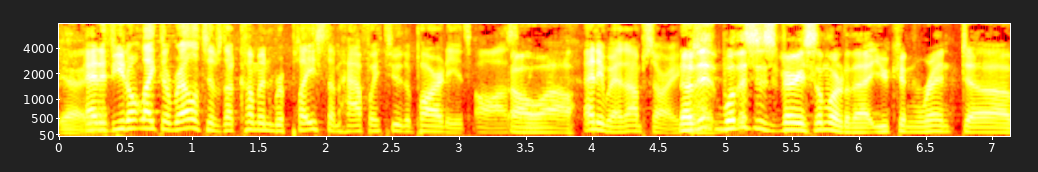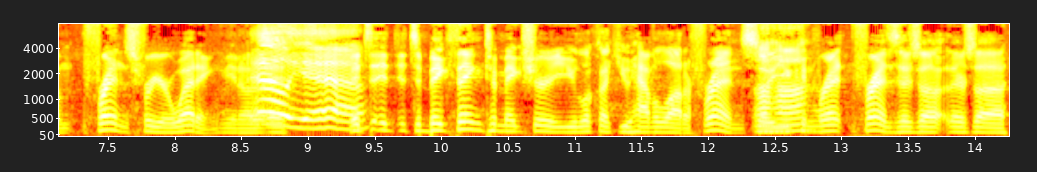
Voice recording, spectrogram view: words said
yeah, yeah. And if you don't like the relatives, they'll come and replace them halfway through the party. It's awesome. Oh, wow. Anyways, I'm sorry. No, Go thi- ahead. well, this is very similar to that. You can rent um, friends for your wedding. You know, Hell It- yeah. It's it, it's a big thing to make sure you look like you have a lot of friends. So Uh-huh. you can rent friends. There's a there's a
